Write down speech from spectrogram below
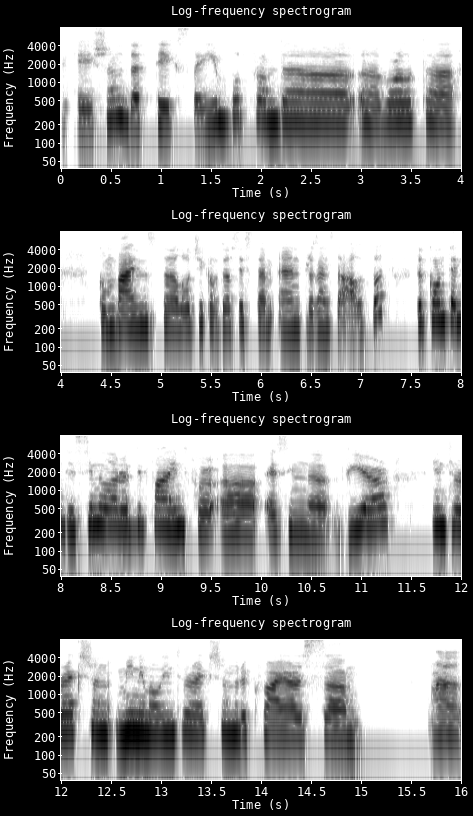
application that takes the input from the uh, world, uh, combines the logic of the system and presents the output. The content is similarly defined for uh, as in the VR interaction. Minimal interaction requires um, uh,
